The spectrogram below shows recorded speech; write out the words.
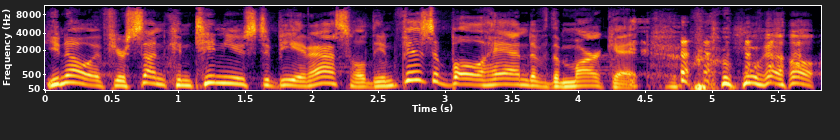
you know, if your son continues to be an asshole, the invisible hand of the market will,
